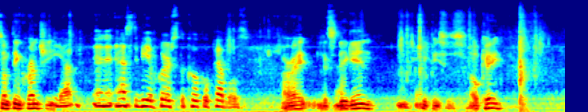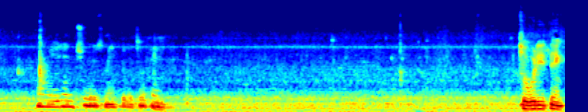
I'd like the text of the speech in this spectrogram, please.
Something crunchy. Yep, and it has to be, of course, the cocoa pebbles. All right. Let's dig in. Okay. Two pieces. Okay. Oh, you didn't choose me, but it's okay. Hmm. So what do you think?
